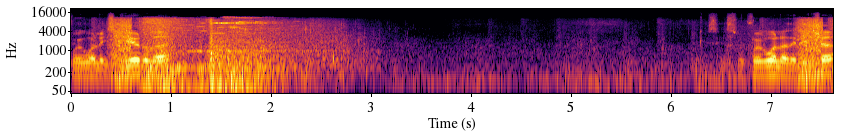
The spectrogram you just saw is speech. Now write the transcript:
Fuego a la izquierda. ¿Qué es eso? Fuego a la derecha.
